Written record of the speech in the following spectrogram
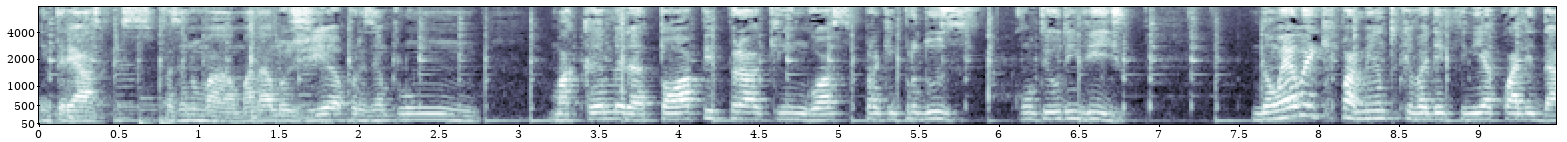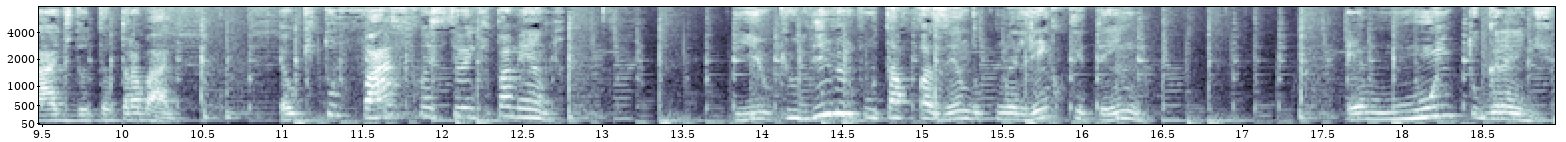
entre aspas, fazendo uma, uma analogia, por exemplo, um, uma câmera top para quem gosta, para quem produz conteúdo em vídeo. Não é o equipamento que vai definir a qualidade do teu trabalho. É o que tu faz com esse teu equipamento. E o que o Liverpool está fazendo com o elenco que tem é muito grande.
